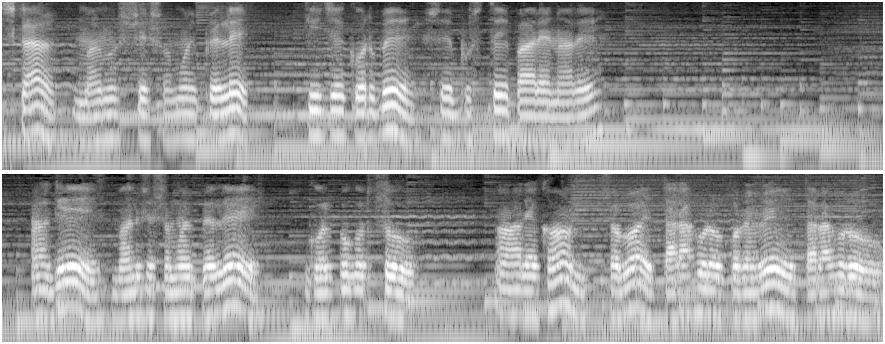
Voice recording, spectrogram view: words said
আজকাল মানুষ সে সময় পেলে কি যে করবে সে বুঝতে পারে না রে। আগে মানুষের সময় পেলে গল্প করত আর এখন সবাই তাড়াহুড়ো করে রে তাড়াহুড়ো।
